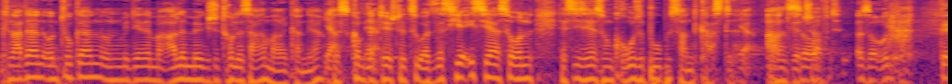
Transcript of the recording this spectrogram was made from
Knattern und tuckern und mit denen man alle mögliche tolle Sachen machen kann, ja? Ja. Das kommt Ja. natürlich dazu. Also das hier ist ja so ein, das ist ja so ein große Bube Sandkaste. Ja. Landwirtschaft. Also, und, Du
